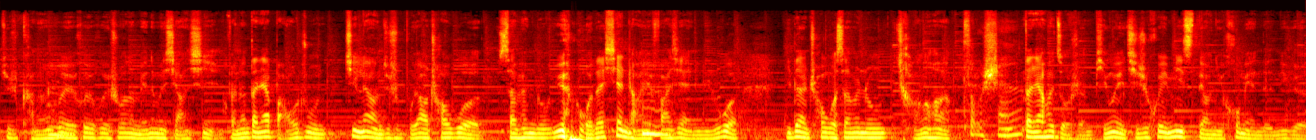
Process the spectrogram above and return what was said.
就是可能会会会说的没那么详细。反正大家把握住，尽量就是不要超过三分钟。因为我在现场也发现，你如果一旦超过三分钟长的话，走神，大家会走神。评委其实会 miss 掉你后面的那个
